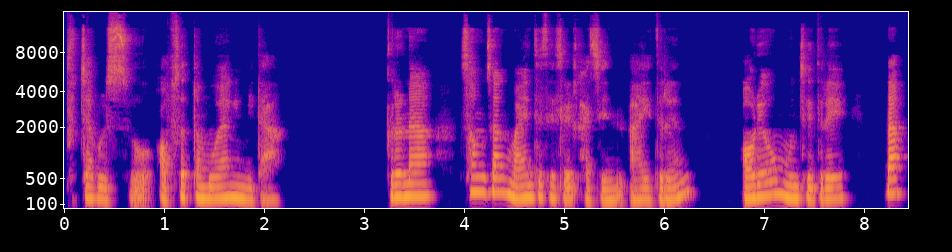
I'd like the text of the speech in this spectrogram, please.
붙잡을 수 없었던 모양입니다. 그러나 성장 mindset을 가진 아이들은 어려운 문제들에 딱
